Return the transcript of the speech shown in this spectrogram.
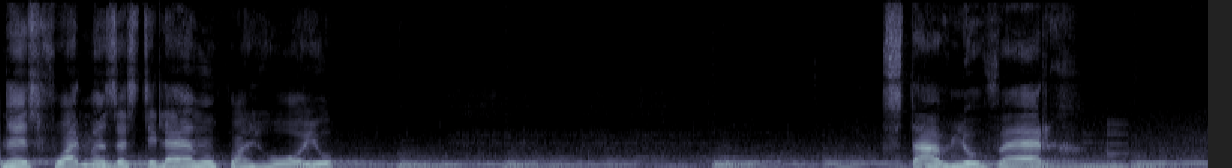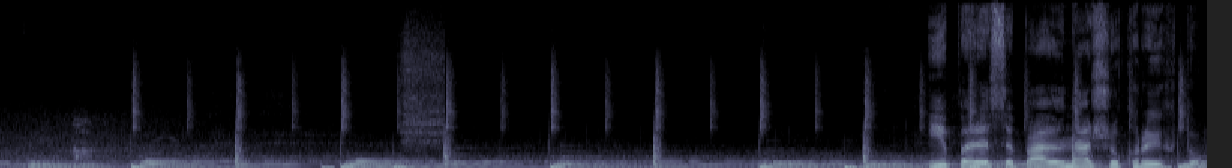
Низ форми застіляємо фольгою. Ставлю вверх. І пересипаю нашу крихту.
